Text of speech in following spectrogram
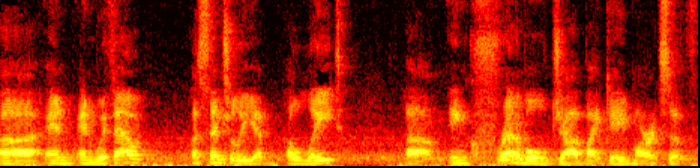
uh, and and without essentially a, a late, um, incredible job by Gabe Marks of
